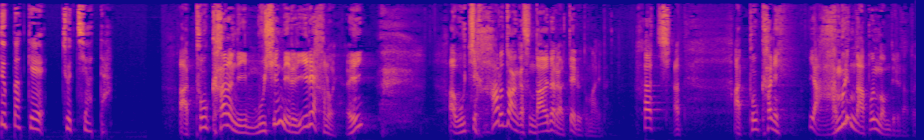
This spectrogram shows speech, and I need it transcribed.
뜻밖의 조치였다. 아, 북한은 이 무신 일을 이래 하노, 에이? 아, 우찌 하루도 안 가서 날벼락을 때려도 말이다. 아, 참. 아, 북한이, 아무리 나쁜 놈들이라도,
